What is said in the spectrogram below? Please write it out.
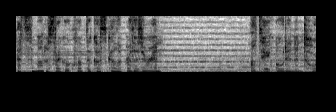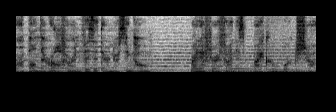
That's the motorcycle club the Koskela brothers are in. I'll take Odin and Tor up on their offer and visit their nursing home. Right after I find this biker workshop.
